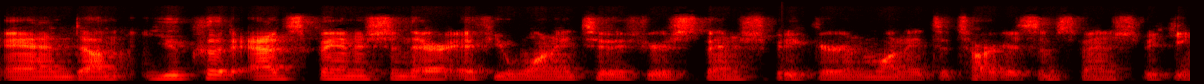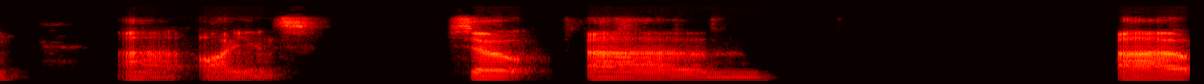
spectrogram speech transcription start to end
And um, you could add Spanish in there if you wanted to, if you're a Spanish speaker and wanted to target some Spanish speaking uh, audience. So um, uh,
